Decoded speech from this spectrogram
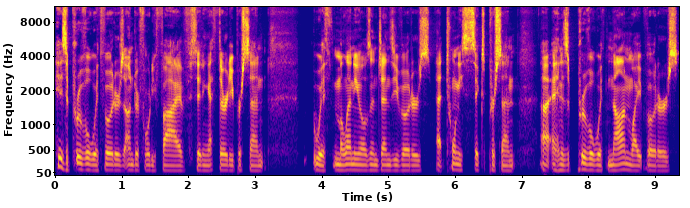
His approval with voters under 45 sitting at 30%, with millennials and Gen Z voters at 26%, uh, and his approval with non white voters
